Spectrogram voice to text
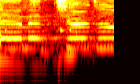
நினைச்சது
